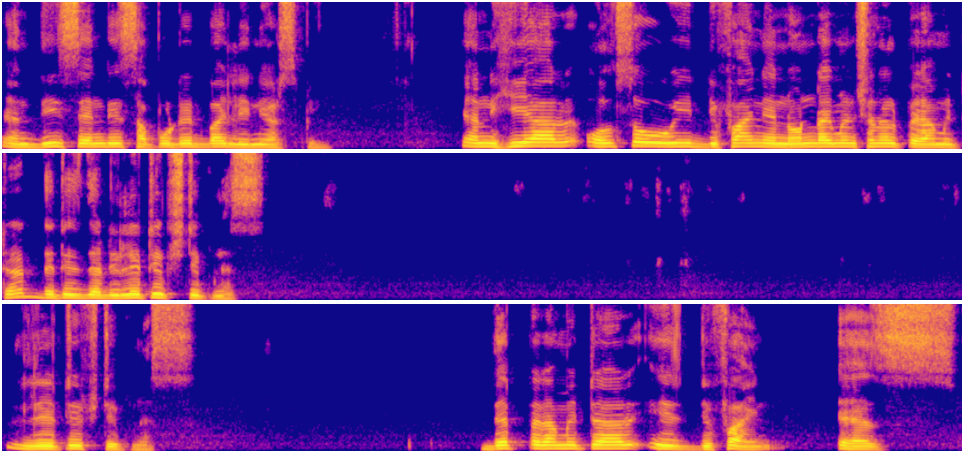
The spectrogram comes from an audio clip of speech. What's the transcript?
and this end is supported by linear spring. And here also we define a non-dimensional parameter that is the relative stiffness. Relative stiffness. That parameter is defined as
